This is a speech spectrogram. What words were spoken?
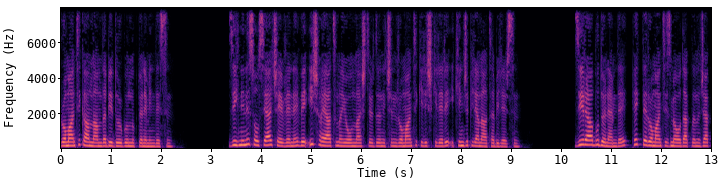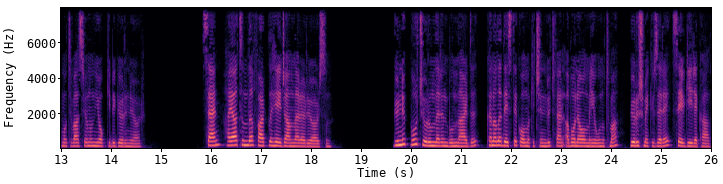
romantik anlamda bir durgunluk dönemindesin. Zihnini sosyal çevrene ve iş hayatına yoğunlaştırdığın için romantik ilişkileri ikinci plana atabilirsin. Zira bu dönemde pek de romantizme odaklanacak motivasyonun yok gibi görünüyor. Sen, hayatında farklı heyecanlar arıyorsun. Günlük burç yorumların bunlardı. Kanala destek olmak için lütfen abone olmayı unutma. Görüşmek üzere, sevgiyle kal.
